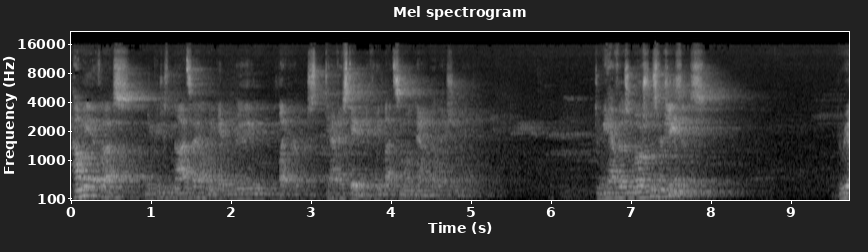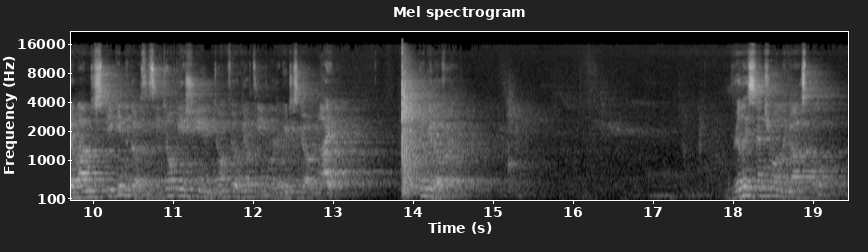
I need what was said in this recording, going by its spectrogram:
How many of us, you can just nod silently, get really like just devastated if we let someone down relationally? Do we have those emotions for Jesus? Do we allow him to speak into those and say, don't be ashamed, don't feel guilty? Or do we just go, "I, you'll get over it? Really central in the gospel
